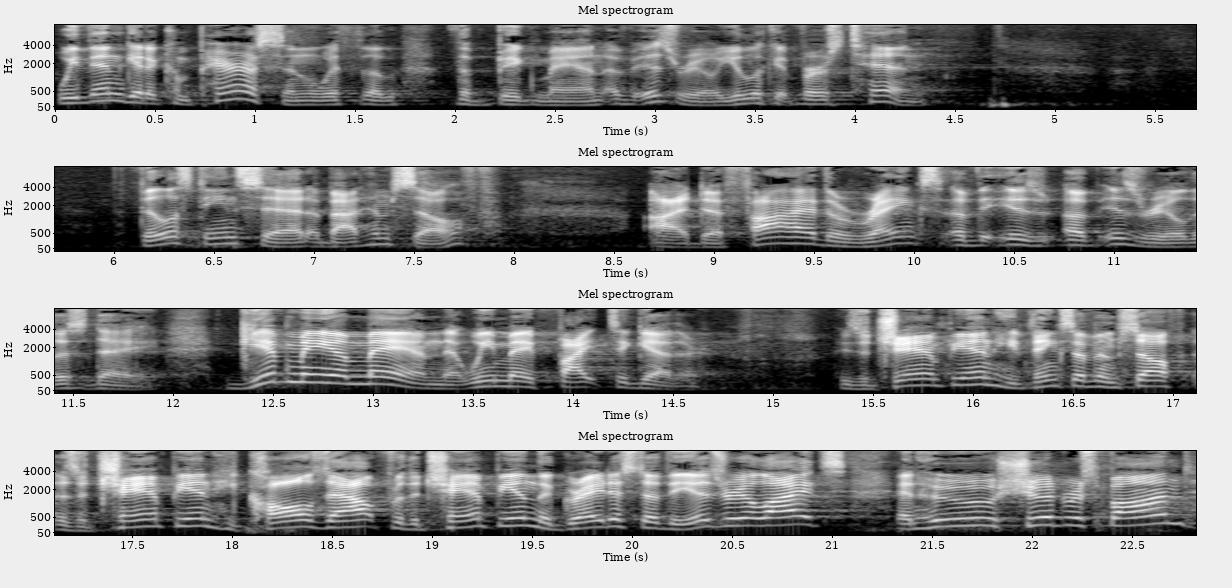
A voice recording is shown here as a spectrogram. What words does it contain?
We then get a comparison with the, the big man of Israel. You look at verse 10. The Philistine said about himself, I defy the ranks of, the, of Israel this day. Give me a man that we may fight together. He's a champion. He thinks of himself as a champion. He calls out for the champion, the greatest of the Israelites. And who should respond?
